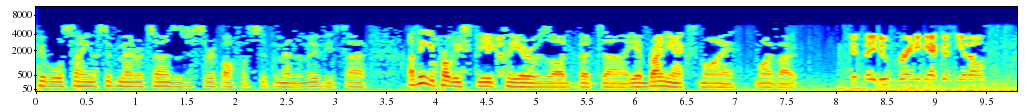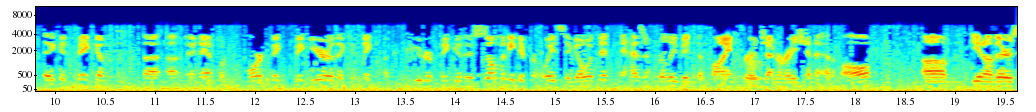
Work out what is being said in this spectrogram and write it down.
people were saying, that Superman Returns is just a rip off of Superman the movie. So, I think you probably steer clear of Zod, but uh, yeah, Brainiac's my my vote. If they do Brainiac, you know, they could make him uh, uh, an anthropomorphic figure. They could make him a computer figure. There's so many different ways to go with it. It hasn't really been defined for a generation at all. Um, you know, there's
